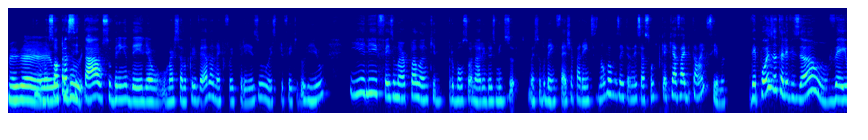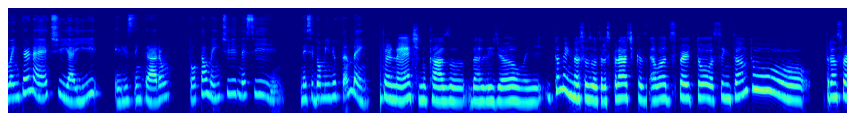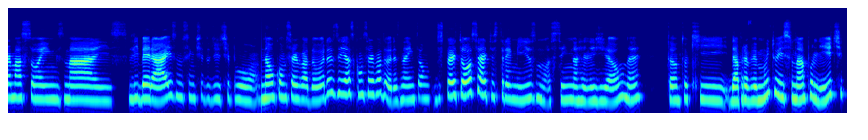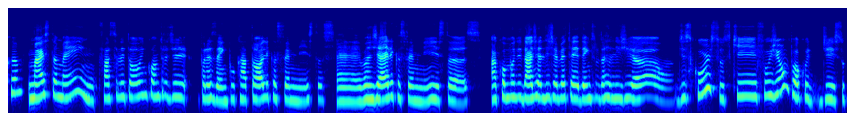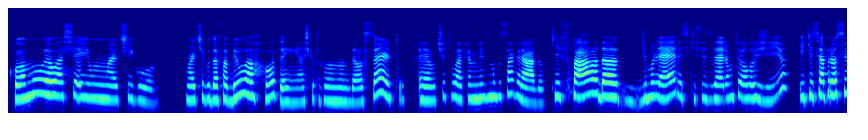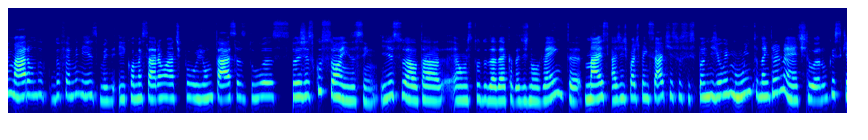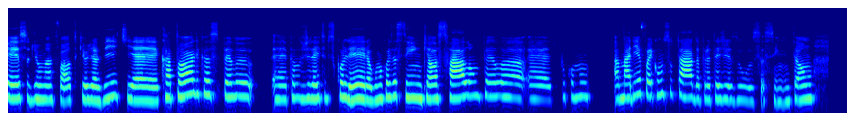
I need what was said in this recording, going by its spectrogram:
Mas é. Não, mas é só para citar, o sobrinho dele é o Marcelo Crivella, né, que foi preso, ex-prefeito do Rio, e ele fez o maior palanque pro Bolsonaro em 2018. Mas tudo bem, fecha parênteses, não vamos entrar nesse assunto, porque aqui a vibe tá lá em cima. Depois da televisão, veio a internet, e aí eles entraram totalmente nesse nesse domínio também. A internet, no caso da religião e, e também dessas outras práticas, ela despertou assim tanto transformações mais liberais no sentido de tipo não conservadoras e as conservadoras, né? Então despertou certo extremismo assim na religião, né? Tanto que dá para ver muito isso na política, mas também facilitou o encontro de, por exemplo, católicas feministas, é, evangélicas feministas, a comunidade LGBT dentro da religião, discursos que fugiam um pouco disso, como eu achei um artigo um artigo da Fabiola Roden, acho que eu tô falando o nome dela certo. É, o título é Feminismo do Sagrado, que fala da, de mulheres que fizeram teologia e que se aproximaram do, do feminismo e, e, começaram a tipo juntar essas duas, duas discussões assim. Isso ela tá é um estudo da década de 90, mas a gente pode pensar que isso se expandiu e muito na internet. Eu nunca esqueço de uma foto que eu já vi que é católicas pelo é, pelo direito de escolher, alguma coisa assim, que elas falam pela, é, tipo, como a Maria foi consultada para ter Jesus, assim, então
